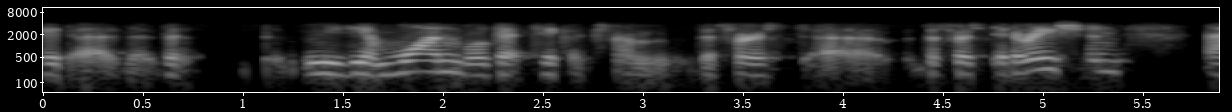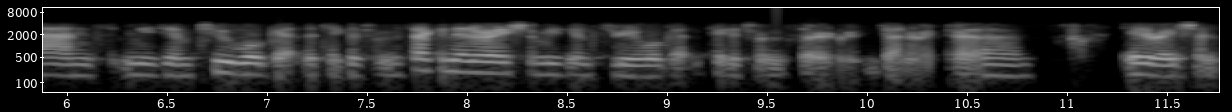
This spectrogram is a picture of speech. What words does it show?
it, uh, the, the Museum One will get tickets from the first uh, the first iteration, and Museum Two will get the tickets from the second iteration. Museum Three will get the tickets from the third uh, iteration.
